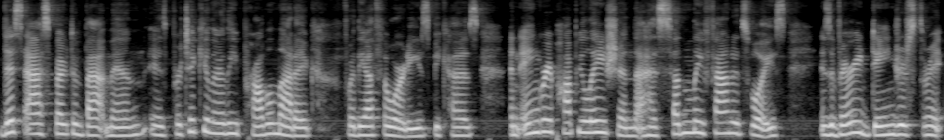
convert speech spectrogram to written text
This aspect of Batman is particularly problematic for the authorities because an angry population that has suddenly found its voice is a very dangerous th-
